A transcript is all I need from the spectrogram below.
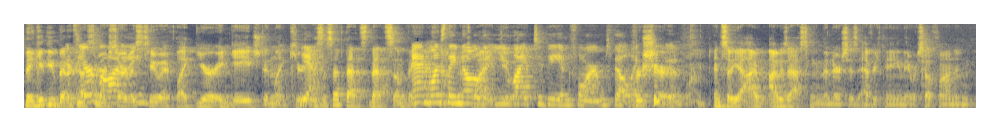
they give you better it's customer service too if like you're engaged and like curious yeah. and stuff. That's that's something. And I once they know that you like it. to be informed, they'll like for sure. informed. And so yeah, I I was asking the nurses everything, and they were so fun and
